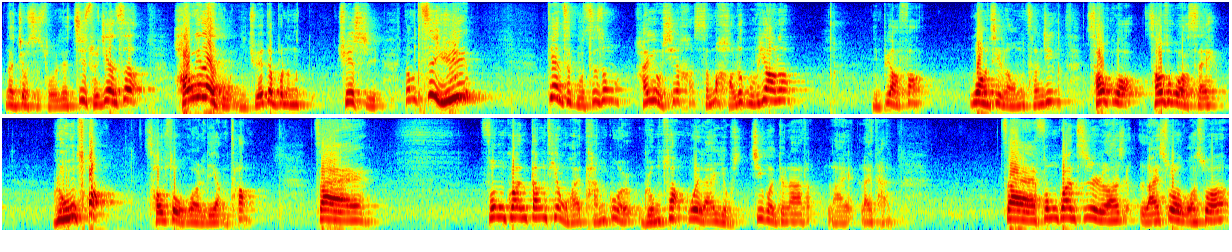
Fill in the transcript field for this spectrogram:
那就是所谓的基础建设。行业类股你绝对不能缺席。那么至于电子股之中还有些什么好的股票呢？你不要放忘记了，我们曾经操过操作过谁？融创操作过两趟，在封关当天我还谈过融创，未来有机会跟大家来来谈。在封关之日来来说，我说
